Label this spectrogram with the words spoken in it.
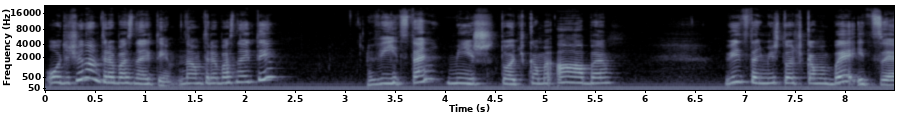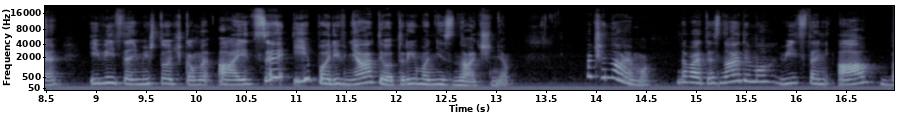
Отже, що нам треба знайти? Нам треба знайти відстань між точками А, А, Б, відстань між точками Б і С, і відстань між точками А і С, і порівняти отримані значення. Починаємо. Давайте знайдемо відстань АБ.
